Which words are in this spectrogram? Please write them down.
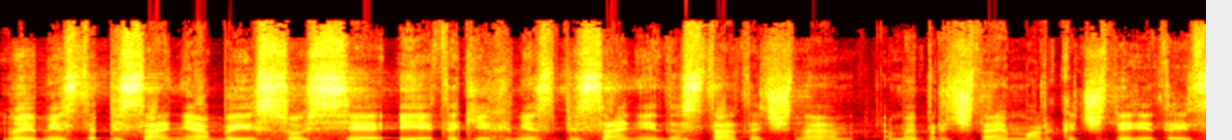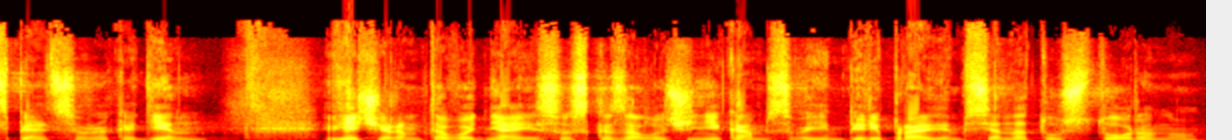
Ну и место Писания об Иисусе, и таких мест Писаний достаточно. Мы прочитаем Марка 4, 35, 41. «Вечером того дня Иисус сказал ученикам Своим, «Переправимся на ту сторону».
